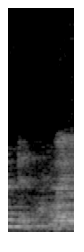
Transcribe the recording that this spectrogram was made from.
Thank.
